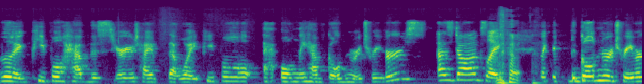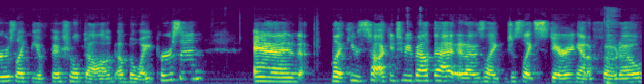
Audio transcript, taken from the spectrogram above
like people have this stereotype that white people only have golden retrievers as dogs like like the, the golden retriever is like the official dog of the white person and like he was talking to me about that and i was like just like staring at a photo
